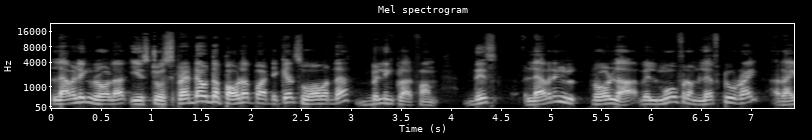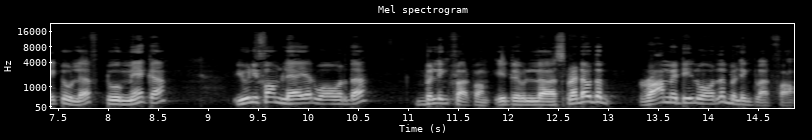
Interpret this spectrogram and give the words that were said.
leveling roller is to spread out the powder particles over the building platform. This leveling roller will move from left to right, right to left to make a uniform layer over the building platform. It will uh, spread out the raw material over the building platform.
